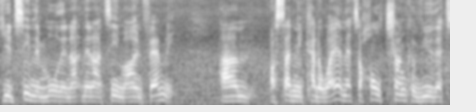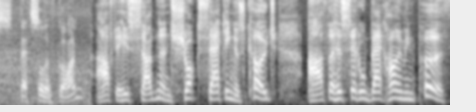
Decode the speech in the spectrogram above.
you'd seen them more than, than I'd seen my own family um, are suddenly cut away, and that's a whole chunk of you that's that's sort of gone. After his sudden and shock sacking as coach, Arthur has settled back home in Perth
